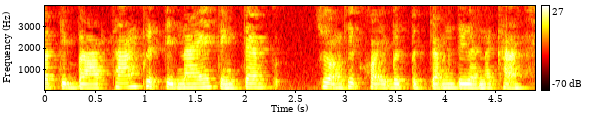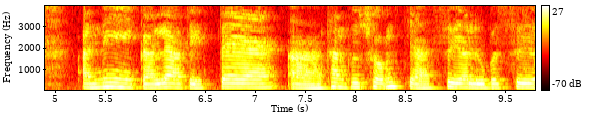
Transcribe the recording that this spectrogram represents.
ปฏิบัติทั้งพฤตินัยถึงแต่ช่วงที่ข่อยเบิดประจำเดือนนะคะ อันนี้ก็แล้วแต่แต่ท่านผู้ชมจะเชื่อหรือบ่เชื่อ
